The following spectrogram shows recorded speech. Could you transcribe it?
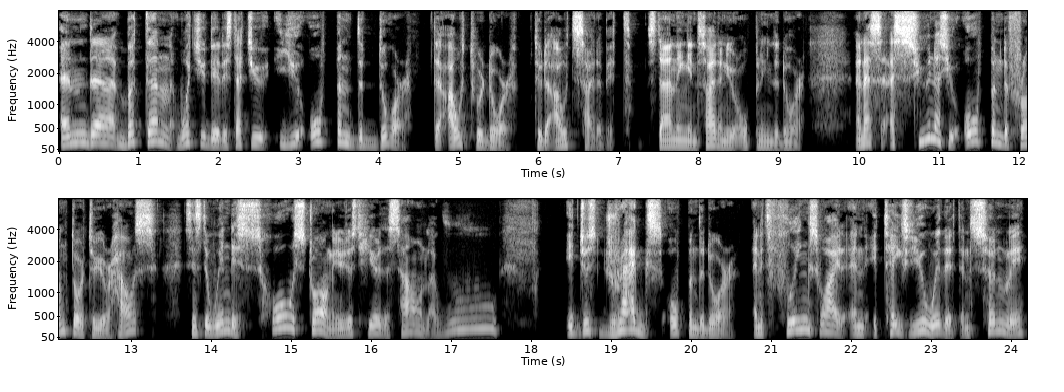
and uh, but then what you did is that you you opened the door, the outward door to the outside a bit, standing inside, and you're opening the door. And as as soon as you open the front door to your house, since the wind is so strong and you just hear the sound like woo, it just drags open the door and it flings wide and it takes you with it. And suddenly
